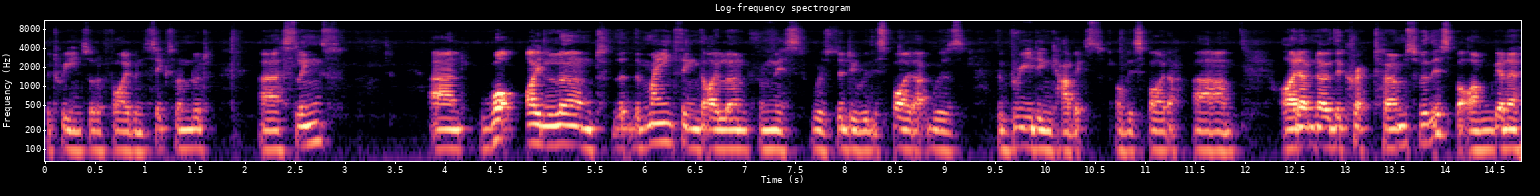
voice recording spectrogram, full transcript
between sort of five and 600 uh, slings. And what I learned, the, the main thing that I learned from this was to do with this spider was the breeding habits of this spider. Um, I don't know the correct terms for this, but I'm going to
